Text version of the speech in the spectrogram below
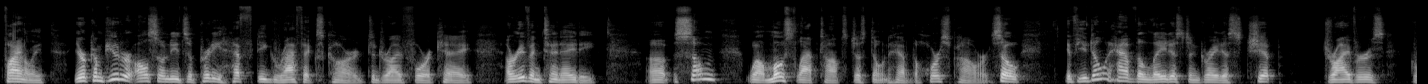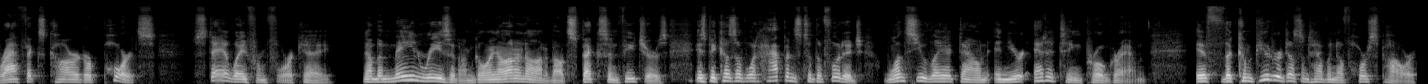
Finally, your computer also needs a pretty hefty graphics card to drive 4K or even 1080. Uh, some, well, most laptops just don't have the horsepower. So if you don't have the latest and greatest chip, drivers, graphics card, or ports, stay away from 4K. Now, the main reason I'm going on and on about specs and features is because of what happens to the footage once you lay it down in your editing program. If the computer doesn't have enough horsepower,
